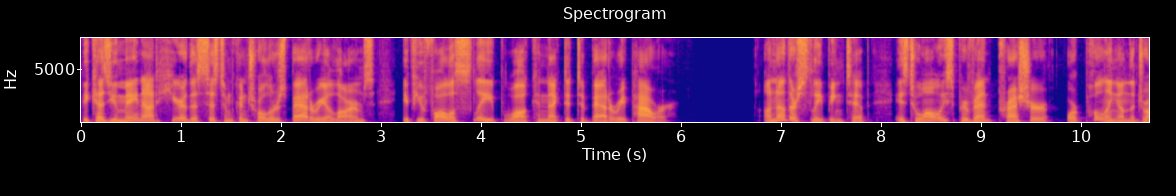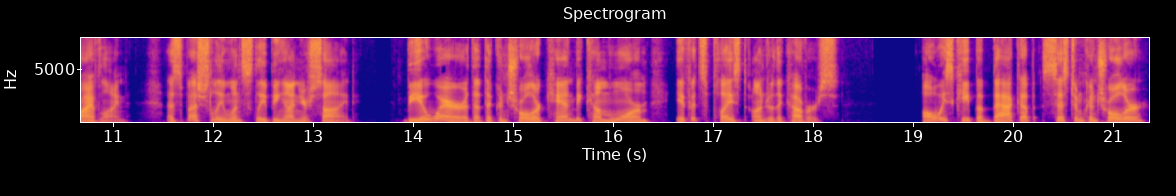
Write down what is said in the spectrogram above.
because you may not hear the system controller's battery alarms if you fall asleep while connected to battery power. Another sleeping tip is to always prevent pressure or pulling on the driveline, especially when sleeping on your side. Be aware that the controller can become warm if it's placed under the covers. Always keep a backup system controller,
